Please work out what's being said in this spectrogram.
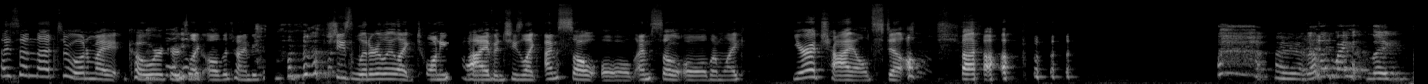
I send that to one of my coworkers like all the time because she's literally like 25 and she's like, I'm so old. I'm so old. I'm like, you're a child still. Shut up. I know. That's like my, like,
